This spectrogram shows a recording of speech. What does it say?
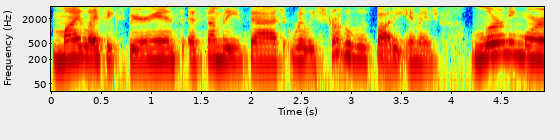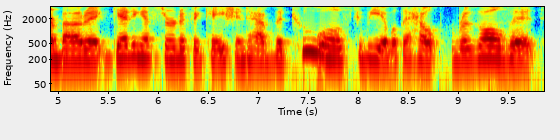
my life experience as somebody that really struggles with body image, learning more about it, getting a certification to have the tools to be able to help resolve it,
